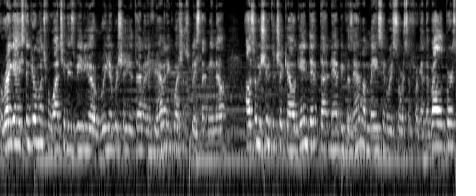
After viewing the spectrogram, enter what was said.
Alright guys, thank you very much for watching this video. I really appreciate your time. And if you have any questions, please let me know. Also, be sure to check out GameDev.net because they have amazing resources for game developers.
